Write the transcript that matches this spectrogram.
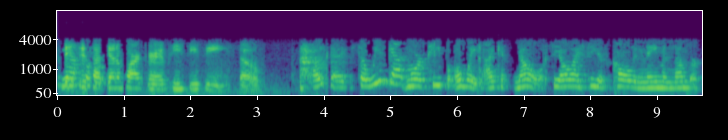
this Yeah. is Tatiana Parker at PCC, so Okay, so we've got more people, oh wait, I can, no, see, all I see is calling name and number,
